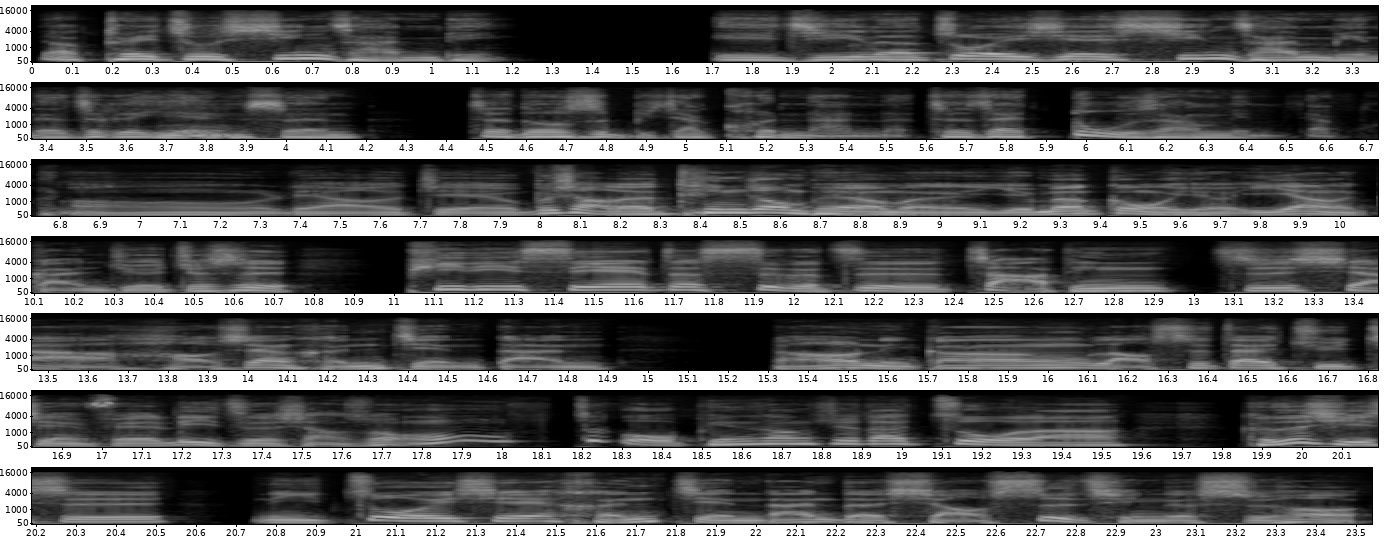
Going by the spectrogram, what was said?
要推出新产品，以及呢做一些新产品的这个延伸，嗯、这都是比较困难的。这在度上面比较困难。哦，了解。我不晓得听众朋友们有没有跟我有一样的感觉，就是 PDCA 这四个字乍听之下好像很简单。然后你刚刚老师在举减肥的例子，想说，嗯，这个我平常就在做啦。可是其实你做一些很简单的小事情的时候，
